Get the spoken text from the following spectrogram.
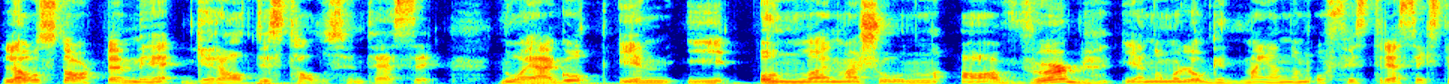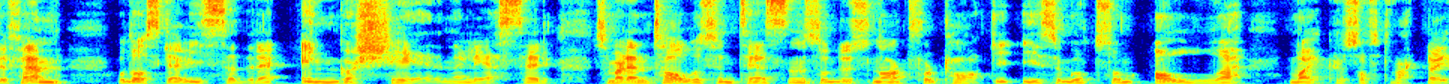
La oss starte med gratis talesynteser. Nå har jeg gått inn i online-versjonen av Word gjennom å logge meg gjennom Office 365, og da skal jeg vise dere engasjerende leser, som er den talesyntesen som du snart får tak i i så godt som alle Microsoft-verktøy.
